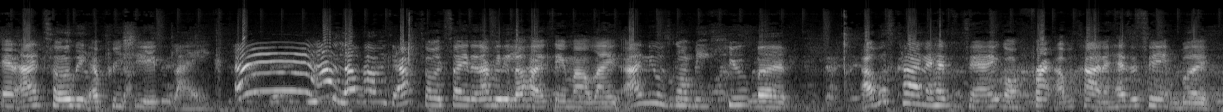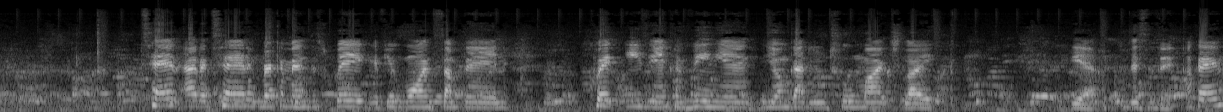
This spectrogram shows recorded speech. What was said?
And I totally appreciate like ah, I love how it, I'm so excited. I really love how it came out. Like I knew it was gonna be cute, but I was kind of hesitant. I ain't gonna front. I was kind of hesitant, but 10 out of 10 recommend this wig if you want something quick, easy, and convenient. You don't got to do too much. Like, yeah, this is it. Okay.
